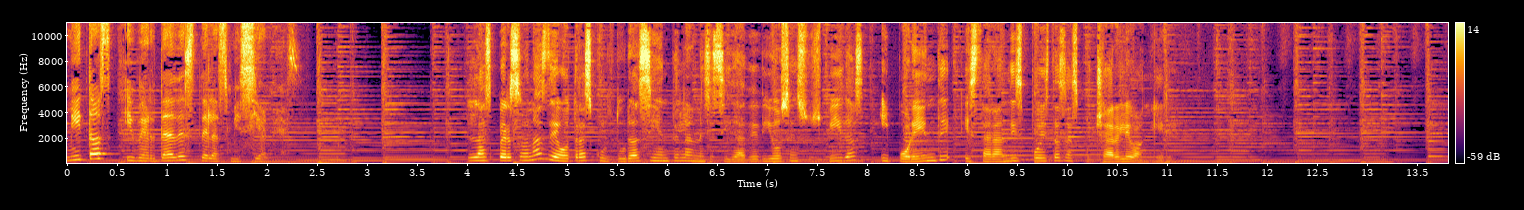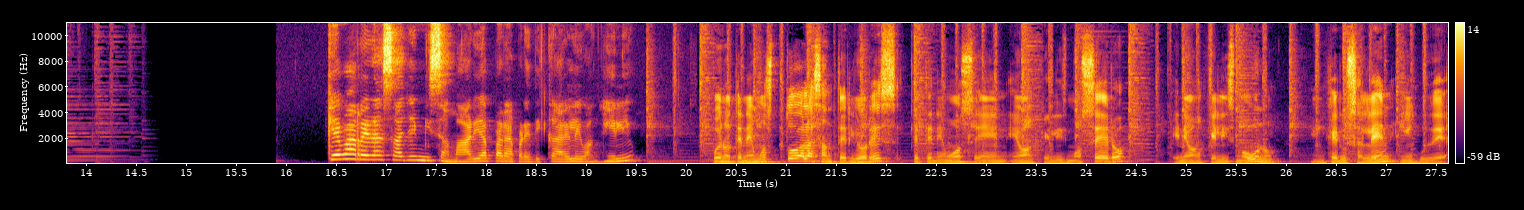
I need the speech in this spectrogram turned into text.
mitos y verdades de las misiones. Las personas de otras culturas sienten la necesidad de Dios en sus vidas y por ende estarán dispuestas a escuchar el Evangelio. ¿Qué barreras hay en mi Samaria para predicar el Evangelio? Bueno, tenemos todas las anteriores que tenemos en Evangelismo 0, en Evangelismo 1, en Jerusalén y en Judea.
